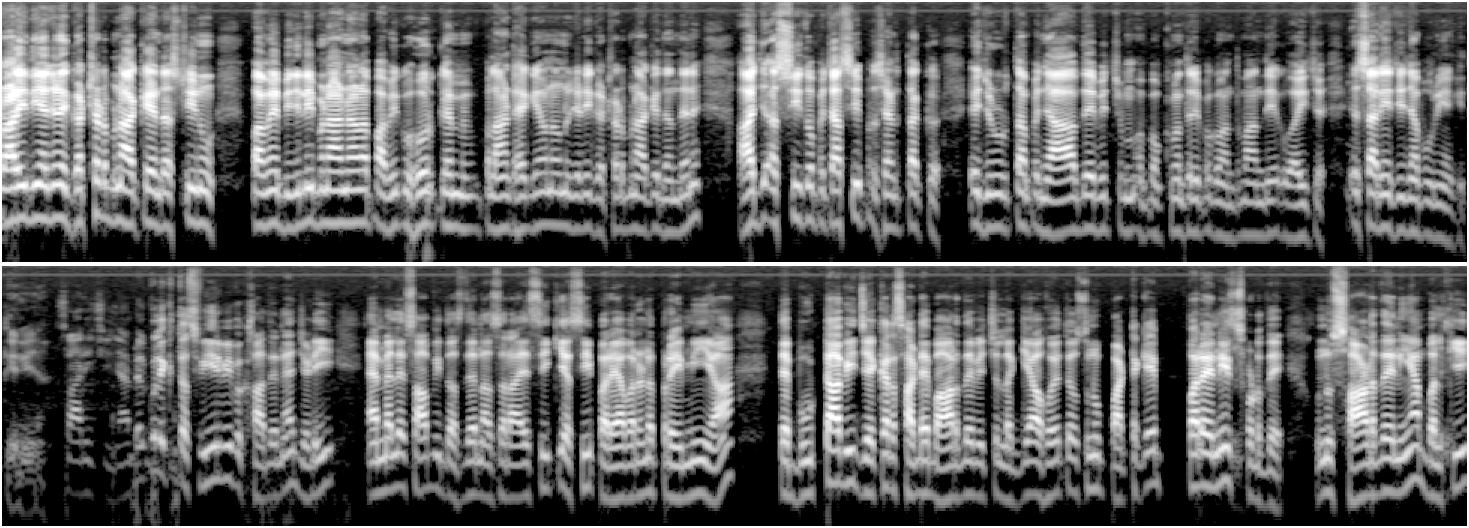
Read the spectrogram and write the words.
ਪਰਾਲੀ ਦੀਆਂ ਜਿਹੜੇ ਗੱਠੜ ਬਣਾ ਕੇ ਇੰਡਸਟਰੀ ਨੂੰ ਭਾਵੇਂ ਬਿਜਲੀ ਬਣਾਉਣ ਵਾਲਾ ਭਾਵੇਂ ਕੋਈ ਹੋਰ ਪਲਾਂਟ ਹੈਗੇ ਉਹਨਾਂ ਨੂੰ ਜਿਹੜੀ ਗੱਠੜ ਬਣਾ ਕੇ ਦਿੰਦੇ ਨੇ। ਅੱਜ 80 ਤੋਂ 85% ਤੱਕ ਇਹ ਜ਼ਰੂਰਤਾਂ ਪੰਜਾਬ ਦੇ ਵਿੱਚ ਮ- ਮੁੱਖ ਮੰਤਰੀ ਭਗਵੰਤ ਮਾਨ ਦੀ ਅਗਵਾਈ 'ਚ ਇਹ ਸਾਰੀਆਂ ਚੀਜ਼ਾਂ ਪੂਰੀਆਂ ਕੀਤੀਆਂ ਗਈਆਂ। ਸਾਰੀ ਚੀਜ਼ਾਂ, ਬਿਲਕੁਲ ਇੱਕ ਤਸਵੀਰ ਵੀ ਵਿਖਾ ਦੇਣਾ ਜਿਹੜੀ ਐਮਐਲਏ ਸਾਹਿਬ ਵੀ ਦੱਸਦੇ ਨਜ਼ਰ ਆਏ ਸੀ ਕਿ ਅਸੀਂ ਪਰਿਆਵਰਣ ਪ੍ਰੇਮੀ ਆ ਤੇ ਬੂਟਾ ਵੀ ਜੇਕਰ ਸਾਡੇ ਬਾਹਰ ਦੇ ਵਿੱਚ ਲੱਗਿਆ ਹੋਏ ਤੇ ਉਸ ਨੂੰ ਪੱਟ ਕੇ ਪਰੇ ਨਹੀਂ ਸੁੱਟਦੇ, ਉਹਨੂੰ ਸਾੜਦੇ ਨਹੀਂ ਆ, ਬਲਕਿ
